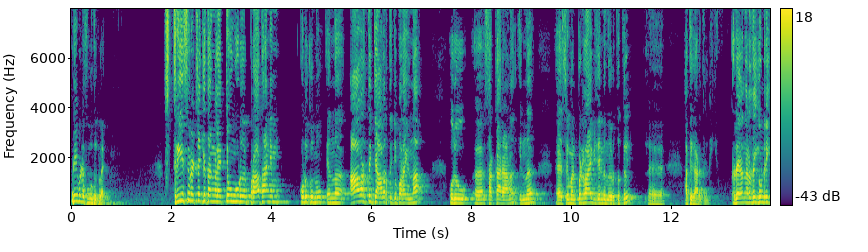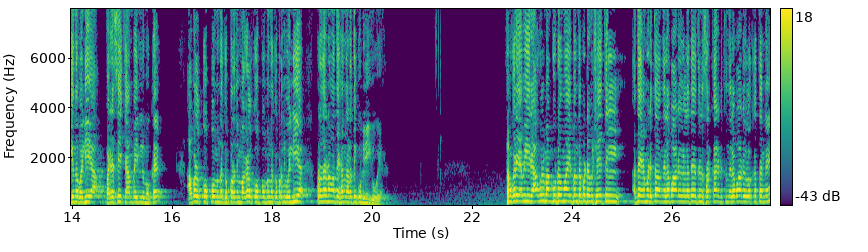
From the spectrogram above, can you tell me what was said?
പ്രിയപ്പെട്ട സുഹൃത്തുക്കളെ സ്ത്രീ സുരക്ഷയ്ക്ക് തങ്ങൾ ഏറ്റവും കൂടുതൽ പ്രാധാന്യം കൊടുക്കുന്നു എന്ന് ആവർത്തിച്ച് ആവർത്തിച്ച് പറയുന്ന ഒരു സർക്കാരാണ് ഇന്ന് ശ്രീമൻ പിണറായി വിജയന്റെ നേതൃത്വത്തിൽ അധികാരത്തിലിരിക്കുന്നു അദ്ദേഹം നടത്തിക്കൊണ്ടിരിക്കുന്ന വലിയ പരസ്യ ക്യാമ്പയിനിലുമൊക്കെ അവൾക്കൊപ്പം എന്നൊക്കെ പറഞ്ഞ് മകൾക്കൊപ്പം എന്നൊക്കെ പറഞ്ഞ് വലിയ പ്രചരണം അദ്ദേഹം നടത്തിക്കൊണ്ടിരിക്കുകയാണ്. നമുക്കറിയാം ഈ രാഹുൽ മങ്കൂട്ടവുമായി ബന്ധപ്പെട്ട വിഷയത്തിൽ അദ്ദേഹം എടുത്ത നിലപാടുകൾ അദ്ദേഹത്തിന് സർക്കാർ എടുത്ത നിലപാടുകളൊക്കെ തന്നെ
